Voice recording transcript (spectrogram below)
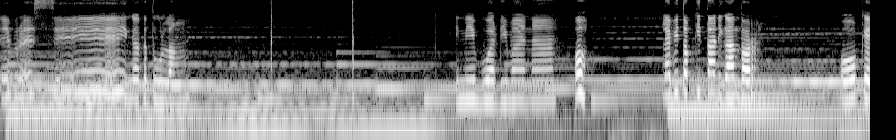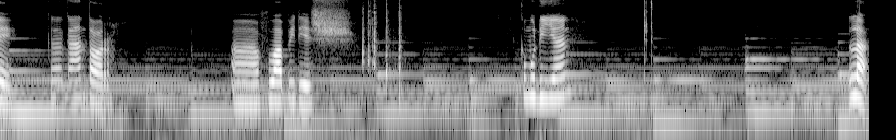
Depresi hingga ke tulang. Ini buat di mana? Oh, laptop kita di kantor. Oke, ke kantor. Eh, floppy disk. Kemudian lah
